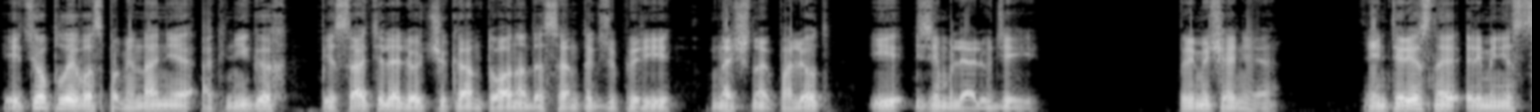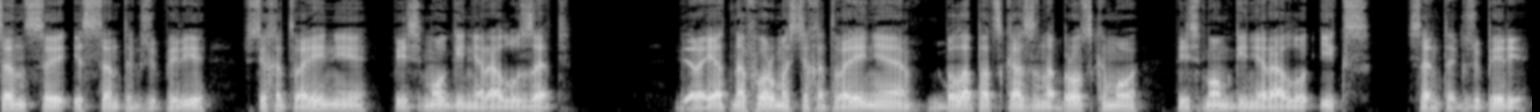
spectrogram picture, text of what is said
и теплые воспоминания о книгах писателя-летчика Антуана де Сент-Экзюпери «Ночной полет» и «Земля людей». Примечание. Интересные реминисценции из Сент-Экзюпери в стихотворении «Письмо генералу З». Вероятно, форма стихотворения была подсказана Бродскому письмом генералу X Сент-Экзюпери.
